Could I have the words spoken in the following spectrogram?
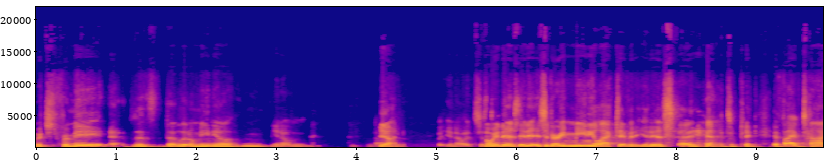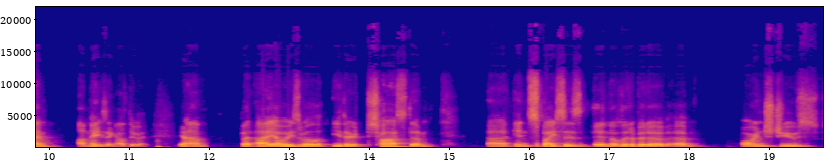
Which for me, the the little menial, you know, Yeah. menial, but you know, it's just no, it is. It, it's a very menial activity. It is. uh, yeah, to pick. If I have time, amazing, I'll do it. Yeah. Um, but I always will either toss them uh, in spices and a little bit of um, orange juice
